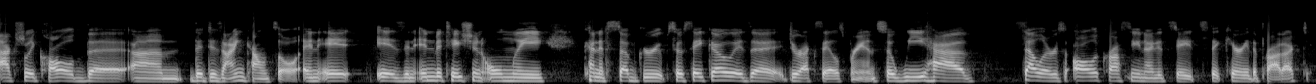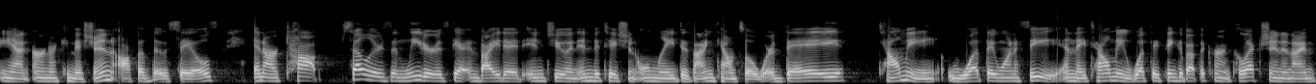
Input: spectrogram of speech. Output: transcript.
actually called the um, the Design Council, and it is an invitation only kind of subgroup. So Sseko is a direct sales brand, so we have sellers all across the United States that carry the product and earn a commission off of those sales. And our top sellers and leaders get invited into an invitation only design council where they tell me what they want to see and they tell me what they think about the current collection and I'm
